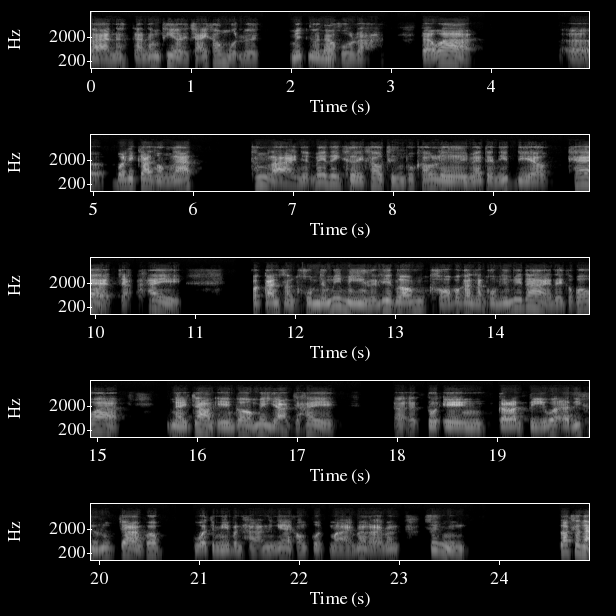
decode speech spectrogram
ฬารนะการท่องเที่ยวใช้เขาหมดเลย เม็ดเงินมโหฬารแต่ว่าเอ่อบริการของรัฐทั้งหลายเนี่ยไม่ได้เคยเข้าถึงพวกเขาเลย แม้แต่นิดเดียว แค่จะให้ประกันสังคมยังไม่มีหรือเรียกร้องขอประกันสังคมยังไม่ได้เลยก็เพราะว่า นายจ้างเองก็ไม่อยากจะให้ตัวเองการันตีว่าอันนี้คือลูกจ้างเพราะกลัวจะมีปัญหาในแง่ของกฎหมายบ้างอะไรบ้าง ซึ่งลักษณะ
